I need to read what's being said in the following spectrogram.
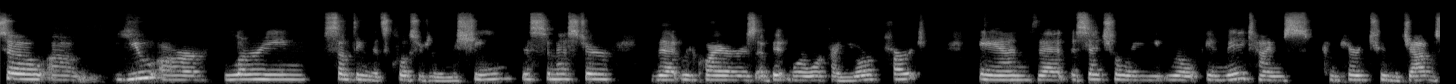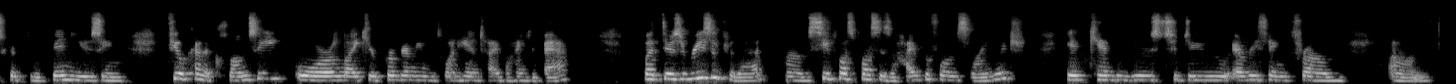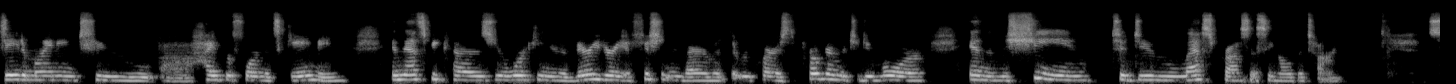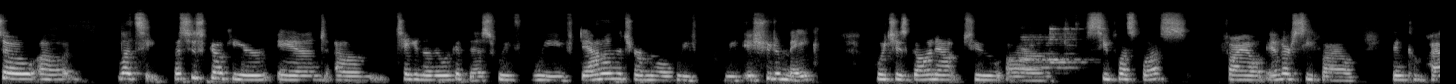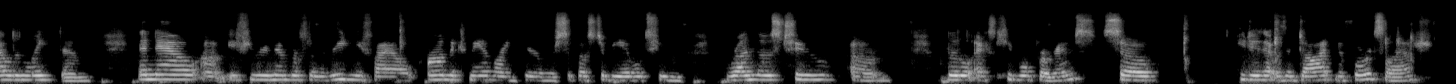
So um, you are learning something that's closer to the machine this semester that requires a bit more work on your part and that essentially will, in many times, compared to the JavaScript you've been using, feel kind of clumsy or like you're programming with one hand tied behind your back. But there's a reason for that. Um, C is a high performance language. It can be used to do everything from um, data mining to uh, high performance gaming. And that's because you're working in a very, very efficient environment that requires the programmer to do more and the machine to do less processing all the time. So uh, let's see. Let's just go here and um, take another look at this. We've we've down on the terminal. We've we've issued a make, which has gone out to our C++ file and our C file and compiled and linked them. And now, um, if you remember from the README file, on the command line here, we're supposed to be able to run those two um, little executable programs. So you do that with a dot and a forward slash.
